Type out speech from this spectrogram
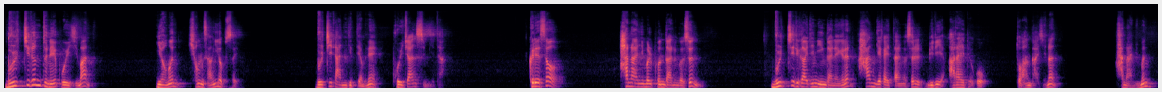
물질은 눈에 보이지만 영은 형상이 없어요. 물질이 아니기 때문에 보이지 않습니다. 그래서 하나님을 본다는 것은 물질이 가진 인간에게는 한계가 있다는 것을 미리 알아야 되고 또 한 가지는 하나님은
